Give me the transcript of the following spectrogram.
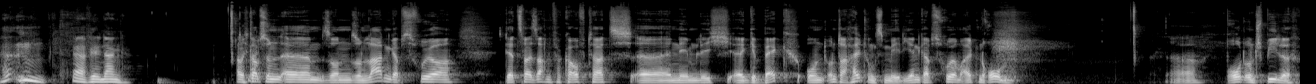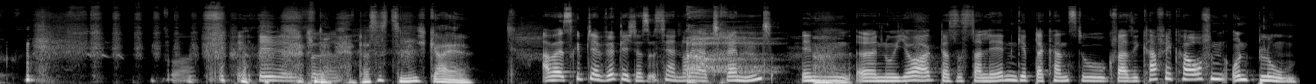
ja, vielen Dank. Aber ich glaube, so ein, ähm, so ein, so ein Laden gab es früher, der zwei Sachen verkauft hat, äh, nämlich äh, Gebäck und Unterhaltungsmedien gab es früher im alten Rom. Äh, Brot und Spiele. Boah. Das ist ziemlich geil. Aber es gibt ja wirklich, das ist ja ein neuer Trend in äh, New York, dass es da Läden gibt, da kannst du quasi Kaffee kaufen und Blumen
